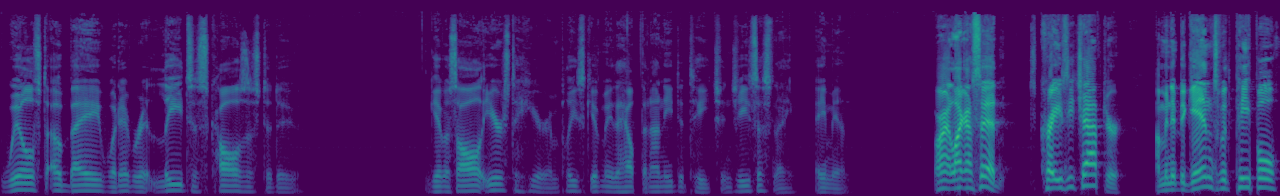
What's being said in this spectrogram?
wills to obey whatever it leads us calls us to do. Give us all ears to hear and please give me the help that i need to teach. In jesus name amen. All right like i said it's a crazy chapter. I mean it begins with people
